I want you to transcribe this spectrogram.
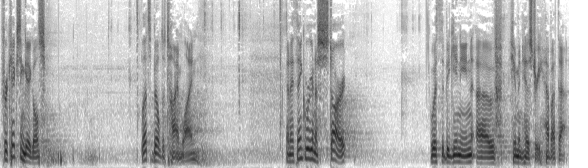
for kicks and giggles, let's build a timeline. And I think we're going to start with the beginning of human history. How about that?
